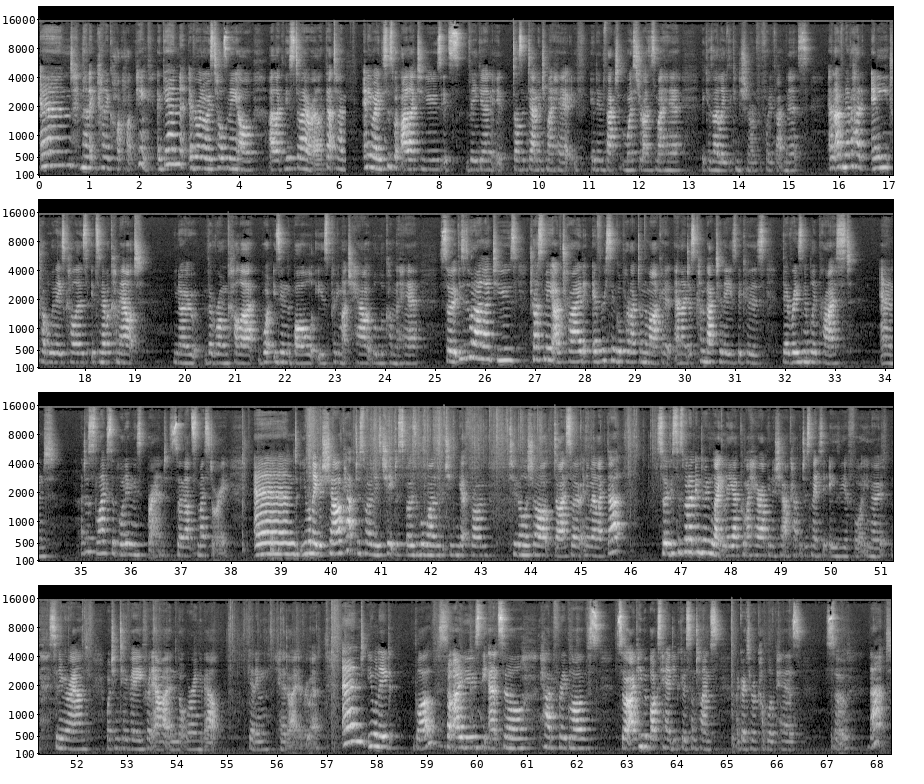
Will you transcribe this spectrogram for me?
and Manic Panic Hot Hot Pink. Again, everyone always tells me, oh, I like this dye or I like that dye. Anyway, this is what I like to use. It's vegan, it doesn't damage my hair. It in fact moisturizes my hair because I leave the conditioner on for 45 minutes. And I've never had any trouble with these colors. It's never come out you know, the wrong colour. What is in the bowl is pretty much how it will look on the hair. So this is what I like to use. Trust me, I've tried every single product on the market and I just come back to these because they're reasonably priced and I just like supporting this brand. So that's my story. And you will need a shower cap, just one of these cheap disposable ones which you can get from $2 shop, Daiso, anywhere like that. So this is what I've been doing lately. I put my hair up in a shower cap. It just makes it easier for, you know, sitting around watching TV for an hour and not worrying about getting hair dye everywhere. And you will need gloves. So I use the Ansell powder-free gloves. So I keep a box handy because sometimes I go through a couple of pairs. So that.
